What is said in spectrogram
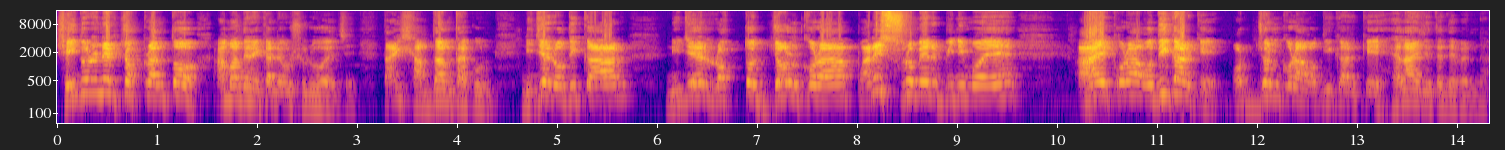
সেই ধরনের চক্রান্ত আমাদের এখানেও শুরু হয়েছে। তাই সাবধান থাকুন। নিজের অধিকার, নিজের রক্ত জল করা, পারিশ্রমের বিনিময়ে আয় করা অধিকারকে, অর্জন করা অধিকারকে হেলায় যেতে দেবেন না।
